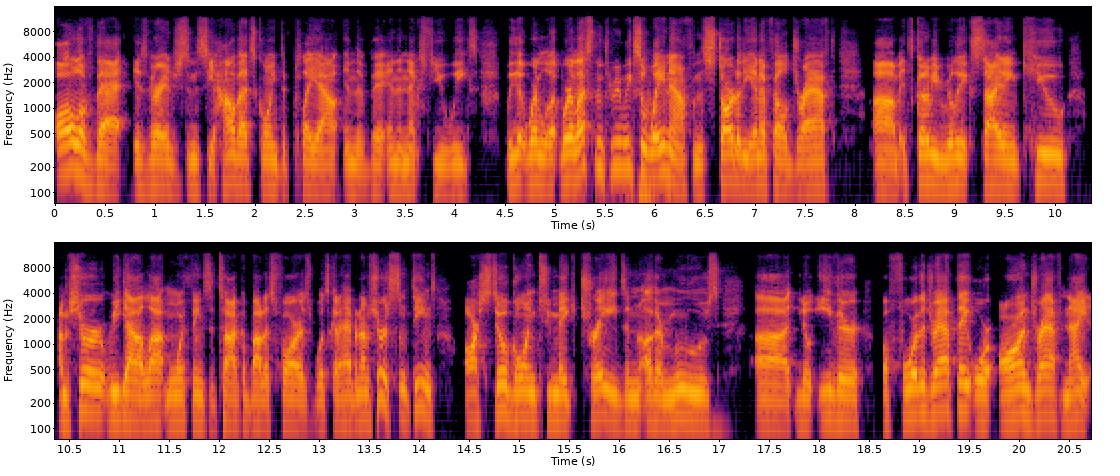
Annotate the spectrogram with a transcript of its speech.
all of that is very interesting to see how that's going to play out in the in the next few weeks. We get, we're we're less than three weeks away now from the start of the NFL draft. Um, it's going to be really exciting. Q, I'm sure we got a lot more things to talk about as far as what's going to happen. I'm sure some teams are still going to make trades and other moves uh, you know, either before the draft day or on draft night.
